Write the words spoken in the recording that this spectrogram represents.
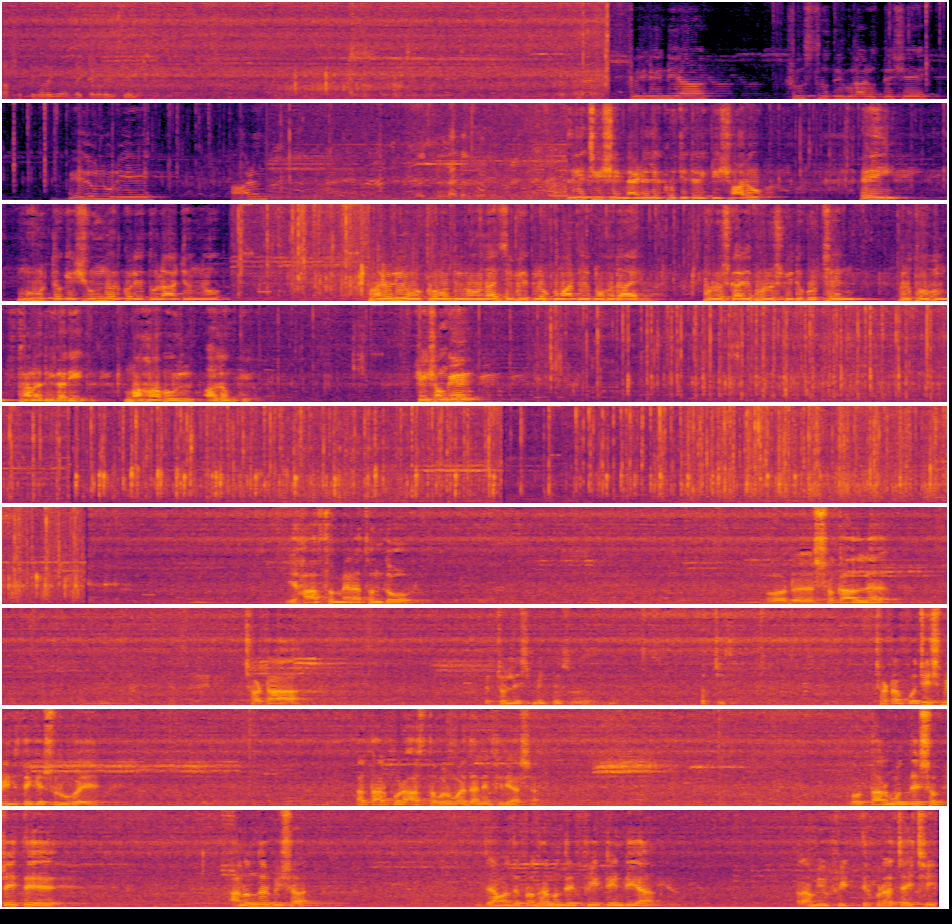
পাঁচষট্টি করে কি আড়াইটা করে বেশি ফিট ইন্ডিয়া, সুস্থ ত্রিপুরার উদ্দেশ্যে বেলুন উড়িয়ে আনন্দ দিয়েছি সেই মেডেলে খচিত একটি স্মারক। এই মুহূর্তকে সুন্দর করে তোলার জন্য মাননীয় মুখ্যমন্ত্রী মহোদয় শ্রী বিপ্লব কুমার দেব মহোদয় পুরস্কারে পুরস্কৃত করছেন প্রথম স্থানাধিকারী মাহাবুল আলমকে সেই সঙ্গে ये हाफ मैराथन दौड़ और সকাল ছটা চল্লিশ মিনিট থেকে শুরু পঁচিশ। ছটা পঁচিশ মিনিট থেকে শুরু হয়ে আর তারপর আস্তাবল ময়দানে ফিরে আসা। ও তার মধ্যে সবচাইতে আনন্দের বিষয় যে আমাদের প্রধানমন্ত্রী ফিট ইন্ডিয়া, আর আমিও ফিট ত্রিপুরা চাইছি,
